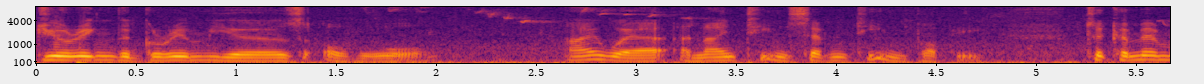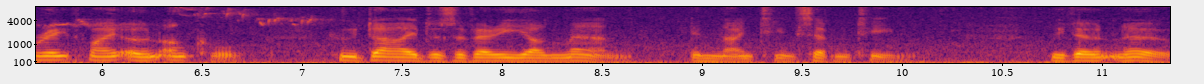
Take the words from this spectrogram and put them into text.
during the grim years of war. I wear a 1917 poppy to commemorate my own uncle, who died as a very young man in 1917. We don't know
